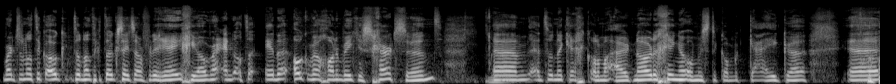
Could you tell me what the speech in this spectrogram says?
Maar toen had ik, ook, toen had ik het ook steeds over de regio. Maar, en, dat, en ook wel gewoon een beetje schertsend. Ehm, en toen kreeg ik allemaal uitnodigingen om eens te komen kijken. Eh,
